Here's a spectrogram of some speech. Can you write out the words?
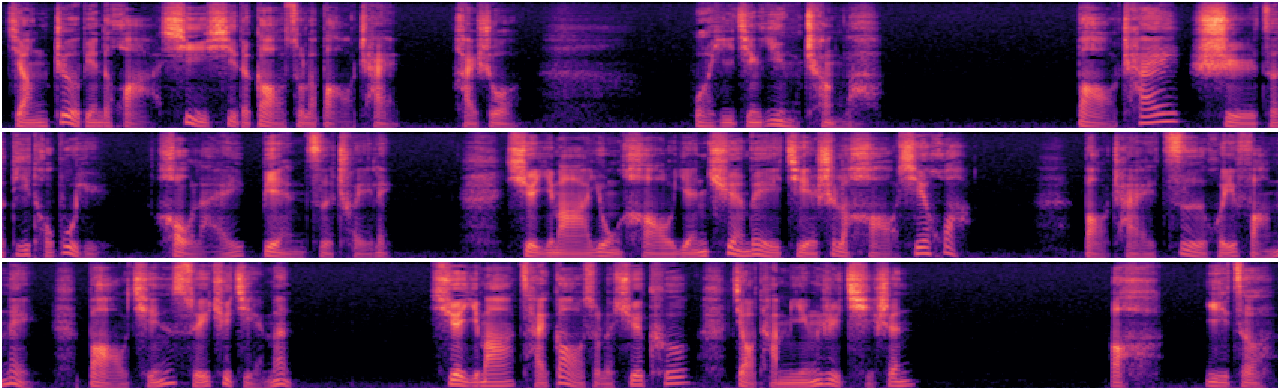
将这边的话细细的告诉了宝钗，还说：“我已经应承了。”宝钗始则低头不语。后来便自垂泪，薛姨妈用好言劝慰，解释了好些话。宝钗自回房内，宝琴随去解闷。薛姨妈才告诉了薛科，叫他明日起身。哦，一则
